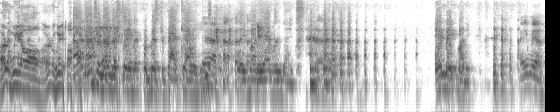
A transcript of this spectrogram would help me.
The association. Aren't we all? Aren't we all? That, that's an understatement from Mr. Pat Kelly. He's Yeah. save money every day. and make money. Amen.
